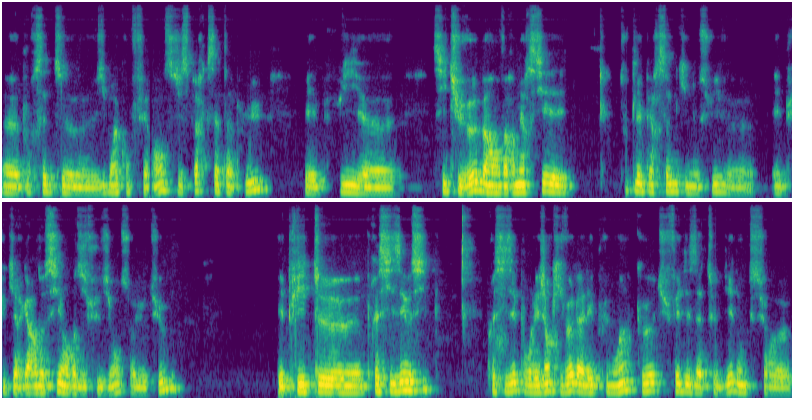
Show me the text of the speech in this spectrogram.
euh, pour cette euh, Vibra conférence. J'espère que ça t'a plu. Et puis, euh, si tu veux, bah, on va remercier toutes les personnes qui nous suivent et puis qui regardent aussi en rediffusion sur YouTube. Et puis te préciser aussi, préciser pour les gens qui veulent aller plus loin que tu fais des ateliers donc sur euh,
